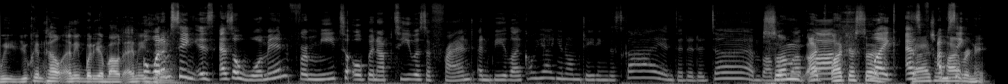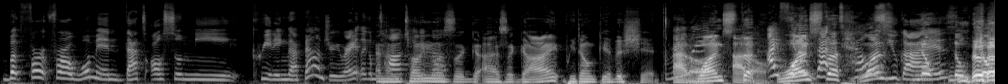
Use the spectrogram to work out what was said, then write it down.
we you can tell anybody about anything. But what I'm saying is, as a woman, for me to open up to you as a friend and be like, "Oh yeah, you know, I'm dating this guy," and da da da da, and blah Some- blah blah like- blah. like I said, like as guys will I'm saying, hibernate. but for for a woman, that's also me creating that boundary, right? Like I'm And I'm talking telling you, about. as a, gu- as a guy, we don't give a shit. At all. Once At the all. I feel once like the that tells once, you no, guys- no, no, no,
